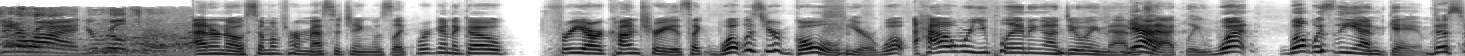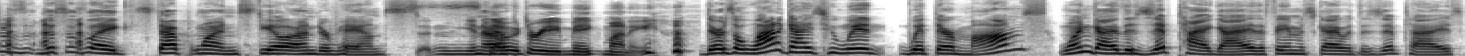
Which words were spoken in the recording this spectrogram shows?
Jenna Ryan, your realtor. I don't know. Some of her messaging was like, we're going to go free our country. It's like, what was your goal here? What, how were you planning on doing that Yeah. exactly? What, what was the end game? This was this is like step one, steal underpants. You know, Step three, make money. There's a lot of guys who went with their moms. One guy, the zip tie guy, the famous guy with the zip ties,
